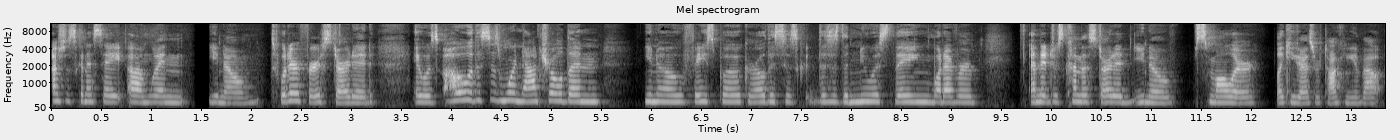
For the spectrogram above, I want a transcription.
I was just gonna say, um, when you know Twitter first started, it was oh, this is more natural than you know Facebook, or oh, this is this is the newest thing, whatever. And it just kind of started, you know, smaller, like you guys were talking about,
